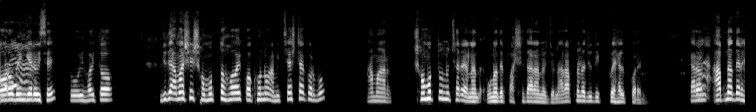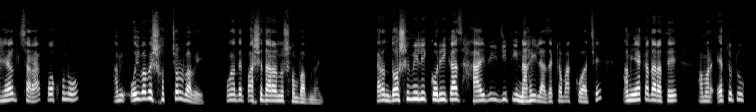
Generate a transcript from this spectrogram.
গড় ভেঙে রয়েছে তো ওই হয়তো যদি আমার সেই সমর্থ হয় কখনো আমি চেষ্টা করব আমার সমর্থ অনুসারে ওনাদের পাশে দাঁড়ানোর জন্য। আর আপনারা যদি একটু হেল্প করেন। কারণ হ্যাঁ। আপনাদের হেল্প ছাড়া কখনো আমি ওইভাবে সচ্ছলভাবে ওনাদের পাশে দাঁড়ানো সম্ভব নাই কারণ দশে মিলি করি কাজ হাইরি জিতি নাহিলাজ একটা বাক্য আছে আমি একা দাঁড়াতে আমার এতটুক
